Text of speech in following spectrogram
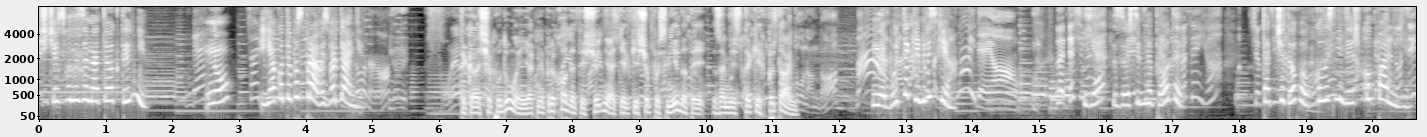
Щось вони занадто активні. Ну, як у тебе справи з Варданді? Ти краще подумай, як не приходити щодня, тільки щоб поснідати замість таких питань. Не будь таким різким. Я зовсім не проти. Так чудово, коли снідаєш в компанії.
